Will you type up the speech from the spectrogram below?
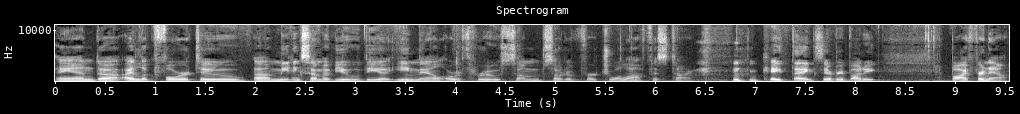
And uh, I look forward to uh, meeting some of you via email or through some sort of virtual office time. okay, thanks everybody. Bye for now.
